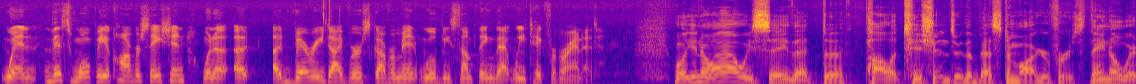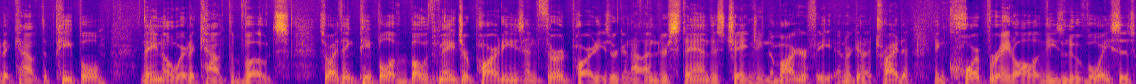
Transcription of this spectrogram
when this won't be a conversation, when a, a, a very diverse government will be something that we take for granted? Well, you know, I always say that uh, politicians are the best demographers. They know where to count the people, they know where to count the votes. So I think people of both major parties and third parties are going to understand this changing demography and are going to try to incorporate all of these new voices,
